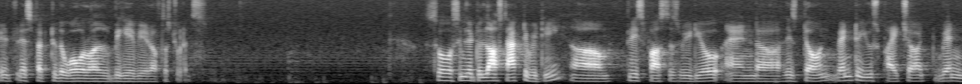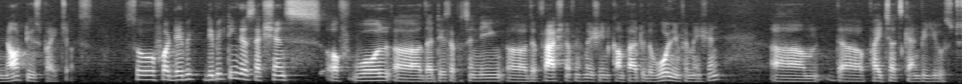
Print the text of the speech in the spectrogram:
in respect to the overall behavior of the students. So, similar to last activity um, please pause this video and uh, list down when to use pie chart, when not to use pie charts. So, for depicting the sections of whole uh, that is representing uh, the fraction of information compared to the whole information um, the pie charts can be used.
